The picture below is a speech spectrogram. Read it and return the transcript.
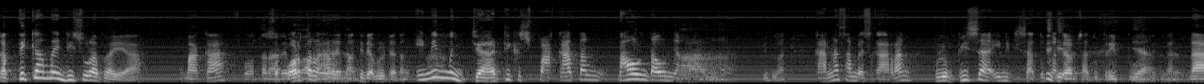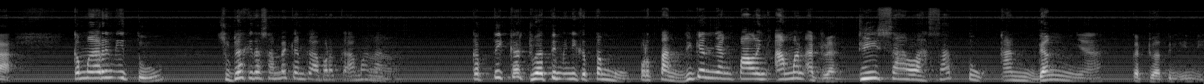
Ketika main di Surabaya, maka Supporter Arema supporter Arema datang. tidak boleh datang. Ini Ah. menjadi kesepakatan tahun-tahun yang Ah. lalu, gitu kan? Karena sampai sekarang belum bisa ini disatukan Iya. dalam satu tribun, Iya, gitu kan? Nah, kemarin itu sudah kita sampaikan ke aparat keamanan Ah. ketika dua tim ini ketemu, pertandingan yang paling aman adalah di salah satu kandangnya kedua tim ini.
